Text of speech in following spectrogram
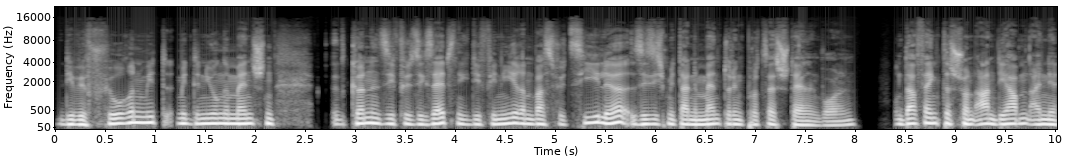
die wir führen mit, mit den jungen Menschen, können sie für sich selbst nicht definieren, was für Ziele sie sich mit einem Mentoring-Prozess stellen wollen. Und da fängt es schon an. Die haben eine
